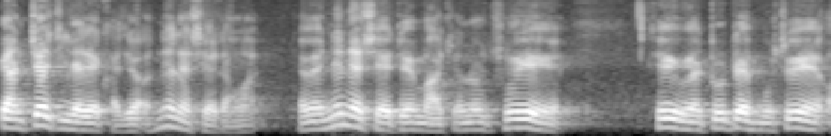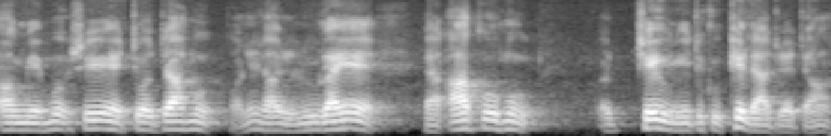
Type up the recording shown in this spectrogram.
ပြန်ကြက်ကြည့်လိုက်တဲ့ခါကျတော့အနှစ်20တောင်မှဒါပေမဲ့နှစ်20အတွင်းမှာကျွန်တော်ဆိုရင်ဆေးရုံရဲ့တိုးတက်မှုဆေးရုံအောင်မြင်မှုဆေးရုံရဲ့ကြော်ကြားမှုပေါ့လေနောက်လူတိုင်းရဲ့အားကိုးမှုဆေးရုံကြီးတစ်ခုဖြစ်လာတဲ့ကြောင့်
